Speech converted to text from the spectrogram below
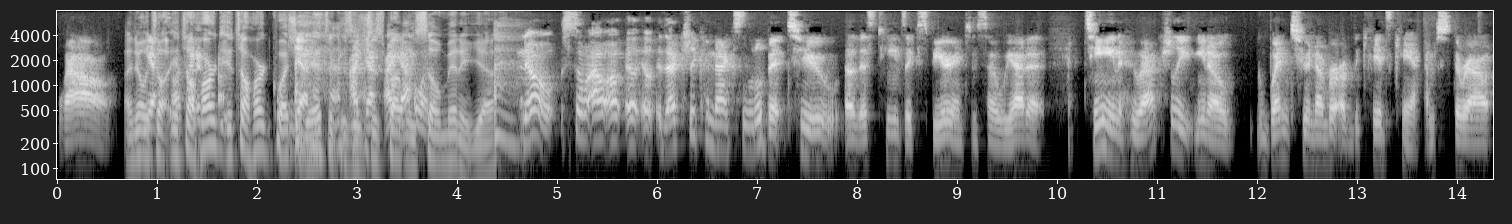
wow. I know it's a, it's a hard it's a hard question yeah. to answer because there's got, just probably so many. Yeah. No, so I'll, I'll, it actually connects a little bit to uh, this teen's experience, and so we had a teen who actually, you know, went to a number of the kids camps throughout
